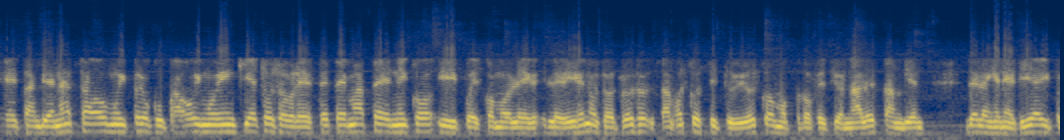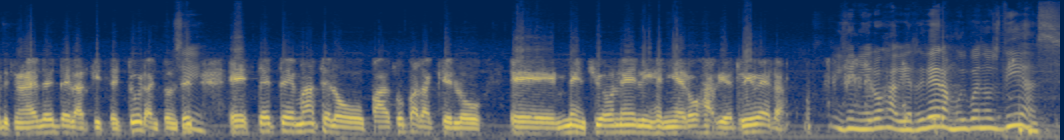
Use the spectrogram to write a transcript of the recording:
que también ha estado muy preocupado y muy inquieto sobre este tema técnico y pues como le, dije, nosotros estamos constituidos como profesionales también de la ingeniería y profesionales de, la arquitectura. Entonces, este tema se lo paso para que lo eh, mencione el ingeniero Javier Rivera. Ingeniero Javier Rivera, muy buenos días.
